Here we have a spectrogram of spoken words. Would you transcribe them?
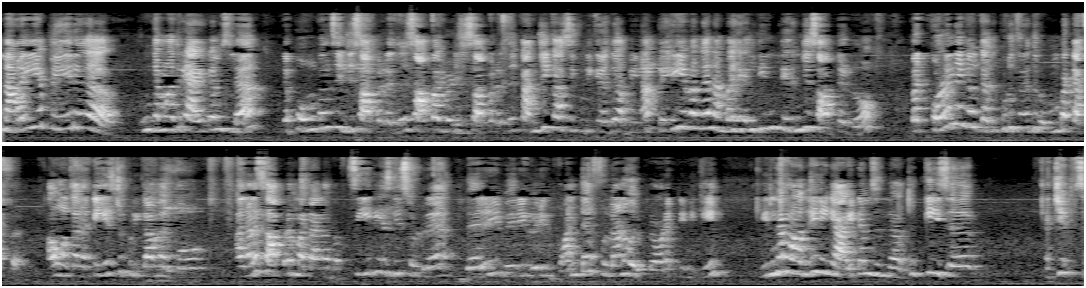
நிறைய பேரு இந்த மாதிரி ஐட்டம்ஸ்ல இந்த பொங்கல் செஞ்சு சாப்பிடுறது சாப்பாடு வடிச்சு சாப்பிடுறது கஞ்சி காசி குடிக்கிறது அப்படின்னா பெரியவங்க நம்ம ஹெல்தின்னு தெரிஞ்சு சாப்பிட்டுடுறோம். பட் குழந்தைங்களுக்கு அது கொடுக்கறது ரொம்ப டஃப் அவங்களுக்கு அந்த டேஸ்ட் பிடிக்காம இருக்கும். அதனால சாப்பிட மாட்டாங்க. பட் சீரியஸ்லி சொல்றேன் வெரி வெரி வெரி வண்டர்ஃபுல்லான ஒரு ப்ராடக்ட் இன்னைக்கு. இந்த மாதிரி நீங்க ஐட்டம்ஸ் இந்த குக்கீஸு சிப்ஸ்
